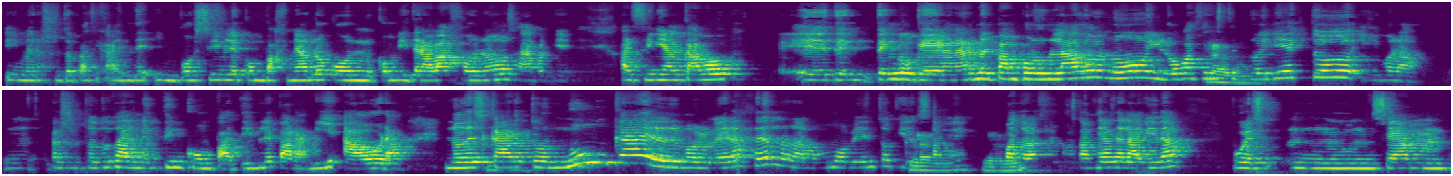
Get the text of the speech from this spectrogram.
y me resultó prácticamente imposible compaginarlo con, mi trabajo, ¿no? O sea, porque al fin y al cabo eh, tengo que ganarme el pan por un lado, ¿no? Y luego hacer este proyecto y bueno, resultó totalmente incompatible para mí ahora. No descarto nunca el volver a hacerlo en algún momento, quién sabe, cuando las circunstancias de la vida pues mm, sean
